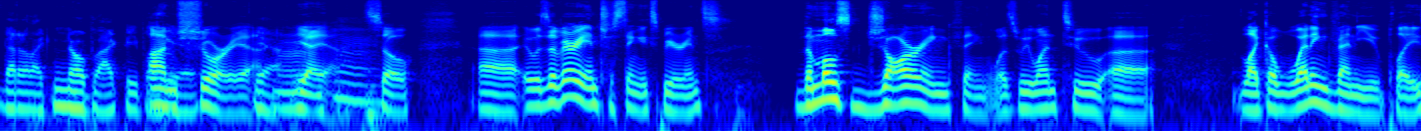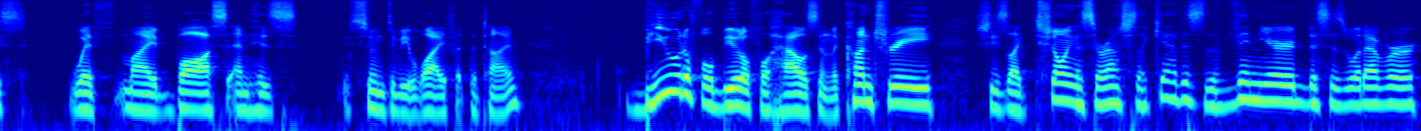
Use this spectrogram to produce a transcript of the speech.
that are like no black people. I'm here. sure, yeah. Yeah. Yeah, yeah. So uh, it was a very interesting experience. The most jarring thing was we went to uh, like a wedding venue place with my boss and his soon to be wife at the time. Beautiful, beautiful house in the country. She's like showing us around. She's like, Yeah, this is the vineyard. This is whatever.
